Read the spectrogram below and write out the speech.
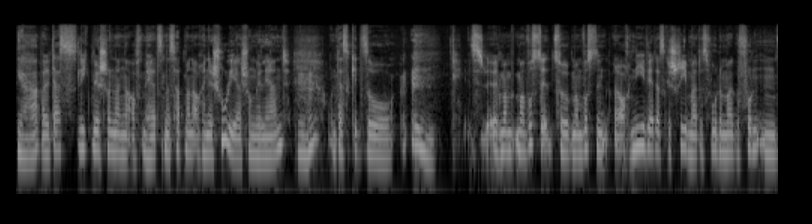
Ja. Weil das liegt mir schon lange auf dem Herzen. Das hat man auch in der Schule ja schon gelernt. Mhm. Und das geht so. Es, äh, man, man, wusste zu, man wusste auch nie, wer das geschrieben hat. Es wurde mal gefunden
